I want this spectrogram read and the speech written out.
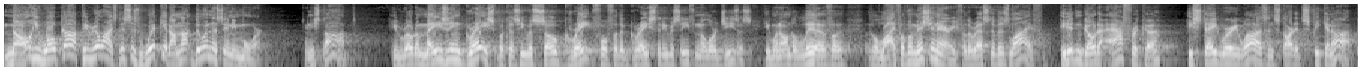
No, he woke up. He realized this is wicked. I'm not doing this anymore. And he stopped. He wrote Amazing Grace because he was so grateful for the grace that he received from the Lord Jesus. He went on to live a, the life of a missionary for the rest of his life. He didn't go to Africa he stayed where he was and started speaking up.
